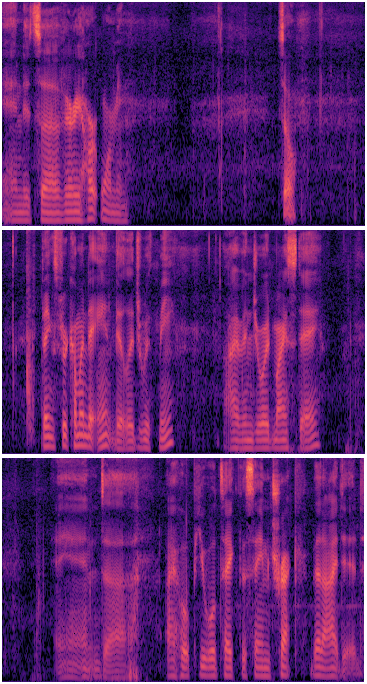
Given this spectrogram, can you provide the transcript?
And it's uh, very heartwarming. So, thanks for coming to Ant Village with me. I've enjoyed my stay, and uh, I hope you will take the same trek that I did.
